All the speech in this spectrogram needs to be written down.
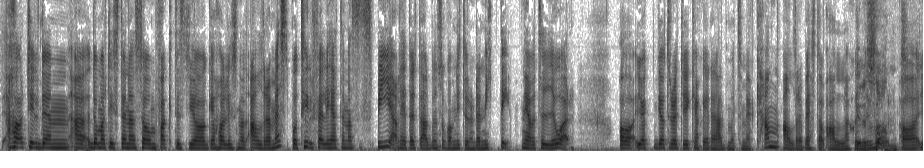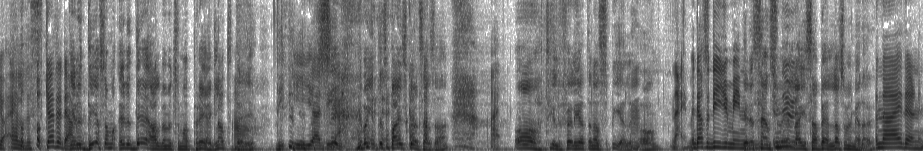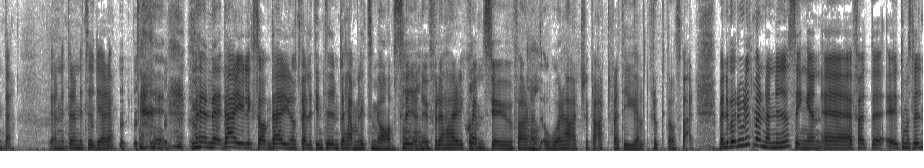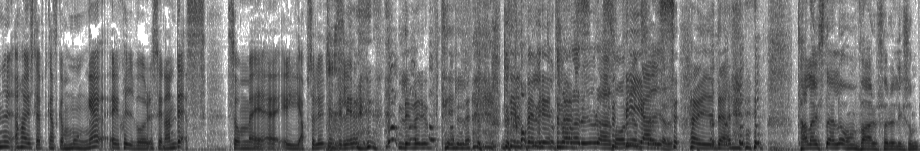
hör till den, eh, de artisterna som faktiskt jag har lyssnat allra mest på. Tillfälligheternas spel heter ett album som kom 1990 när jag var tio år. Ja, jag, jag tror att det kanske är det albumet som jag kan allra bäst av alla skivor. sant? Ja, jag älskade den. Är, det det som, är det det albumet som har präglat dig? det är det. Det var inte Spice Girls alltså? Nej. Åh, tillfälligheternas spel. Ja. Nej, men det, alltså, det är ju min... Är det sensuella nu- Isabella som är med där? Nej, det är den inte. Det är den inte, den är tidigare. men eh, det här är ju liksom, det här är något väldigt intimt och hemligt som jag avslöjar Ja. nu. För det här skäms Oj. jag ju för något oerhört såklart. För att det är ju helt fruktansvärt. Men det var roligt med den här nya singeln. Eh, för att eh, Thomas Ledin har ju släppt ganska många skivor sedan dess. Som eh, absolut inte le lever upp till tillfälligheternas du spels höjder. Tala istället om varför det liksom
